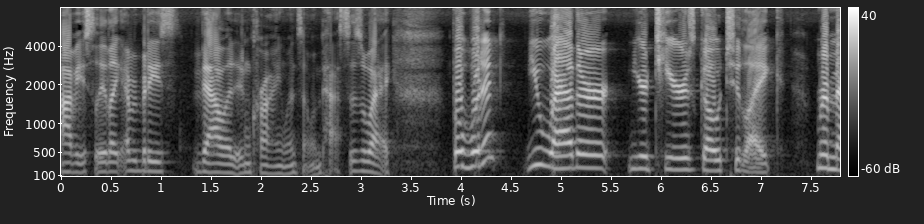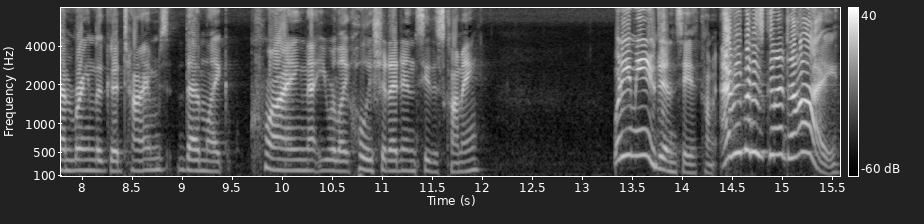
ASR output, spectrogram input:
obviously. Like, everybody's valid in crying when someone passes away. But wouldn't you rather your tears go to like, remembering the good times than like crying that you were like, holy shit, I didn't see this coming? What do you mean you didn't see it coming? Everybody's gonna die.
